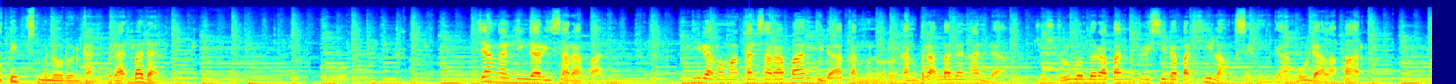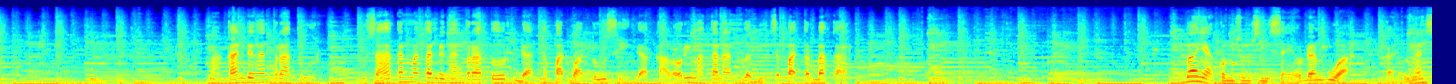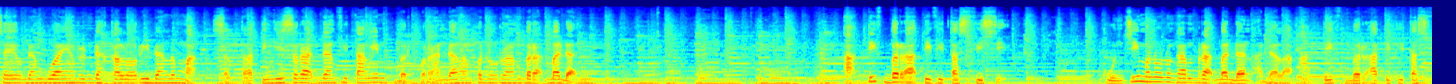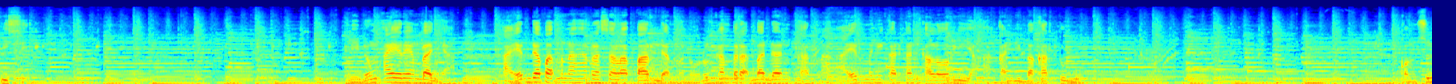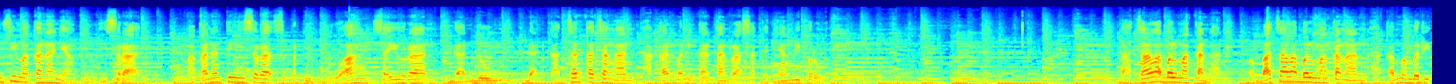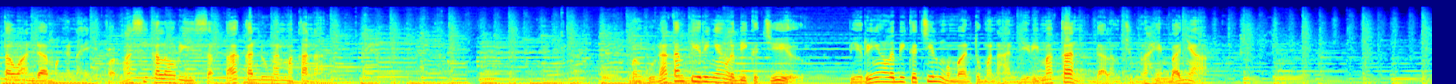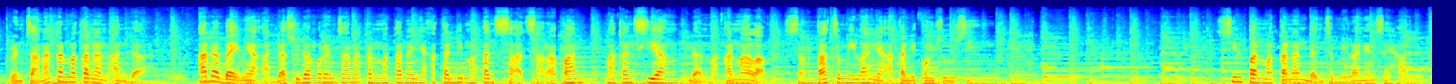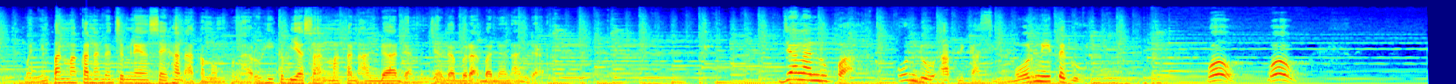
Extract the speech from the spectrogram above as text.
tips menurunkan berat badan. Jangan hindari sarapan. Tidak memakan sarapan tidak akan menurunkan berat badan Anda. Justru beberapa nutrisi dapat hilang sehingga mudah lapar. Makan dengan teratur. Usahakan makan dengan teratur dan tepat waktu sehingga kalori makanan lebih cepat terbakar. Banyak konsumsi sayur dan buah. Kandungan sayur dan buah yang rendah kalori dan lemak, serta tinggi serat dan vitamin berperan dalam penurunan berat badan. Aktif beraktivitas fisik Kunci menurunkan berat badan adalah aktif beraktivitas fisik. Minum air yang banyak. Air dapat menahan rasa lapar dan menurunkan berat badan karena air meningkatkan kalori yang akan dibakar tubuh. Konsumsi makanan yang tinggi serat. Makanan tinggi serat seperti buah, sayuran, gandum, dan kacang-kacangan akan meningkatkan rasa kenyang di perut. Baca label makanan. Membaca label makanan akan memberitahu Anda mengenai informasi kalori serta kandungan makanan. Menggunakan piring yang lebih kecil. Piring yang lebih kecil membantu menahan diri makan dalam jumlah yang banyak. Rencanakan makanan Anda. Ada baiknya Anda sudah merencanakan makanan yang akan dimakan saat sarapan, makan siang, dan makan malam, serta cemilan yang akan dikonsumsi. Simpan makanan dan cemilan yang sehat. Menyimpan makanan dan cemilan yang sehat akan mempengaruhi kebiasaan makan Anda dan menjaga berat badan Anda. Jangan lupa unduh aplikasi Murni Teguh. Wow, wow,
